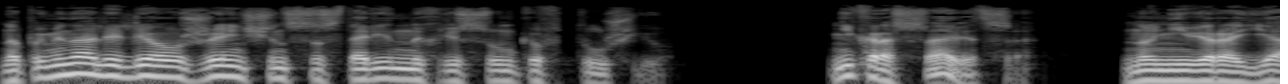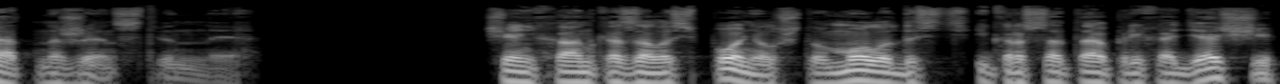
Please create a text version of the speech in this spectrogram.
напоминали Лео женщин со старинных рисунков тушью. Не красавица, но невероятно женственная. Чэнь-хан, казалось, понял, что молодость и красота приходящие,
